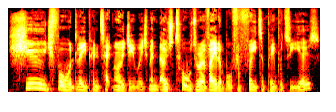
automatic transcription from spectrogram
Huge forward leap in technology, which meant those tools were available for free to people to use.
